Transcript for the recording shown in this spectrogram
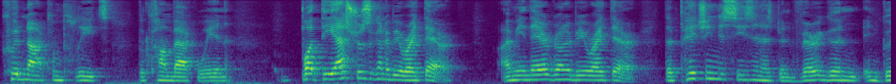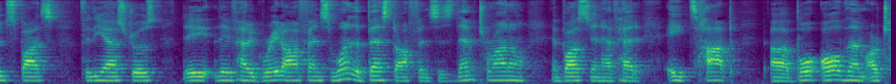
could not complete the comeback win. But the Astros are going to be right there. I mean, they are going to be right there. The pitching this season has been very good in, in good spots for the Astros. They they've had a great offense, one of the best offenses. Them, Toronto, and Boston have had a top uh, both, all of them are t-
